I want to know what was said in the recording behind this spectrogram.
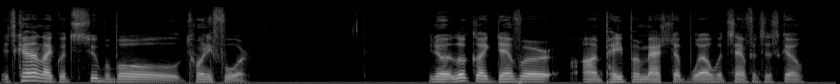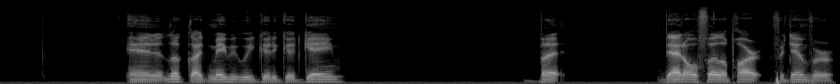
it's kind of like with Super Bowl 24. You know, it looked like Denver on paper matched up well with San Francisco. And it looked like maybe we'd get a good game. But that all fell apart for Denver,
